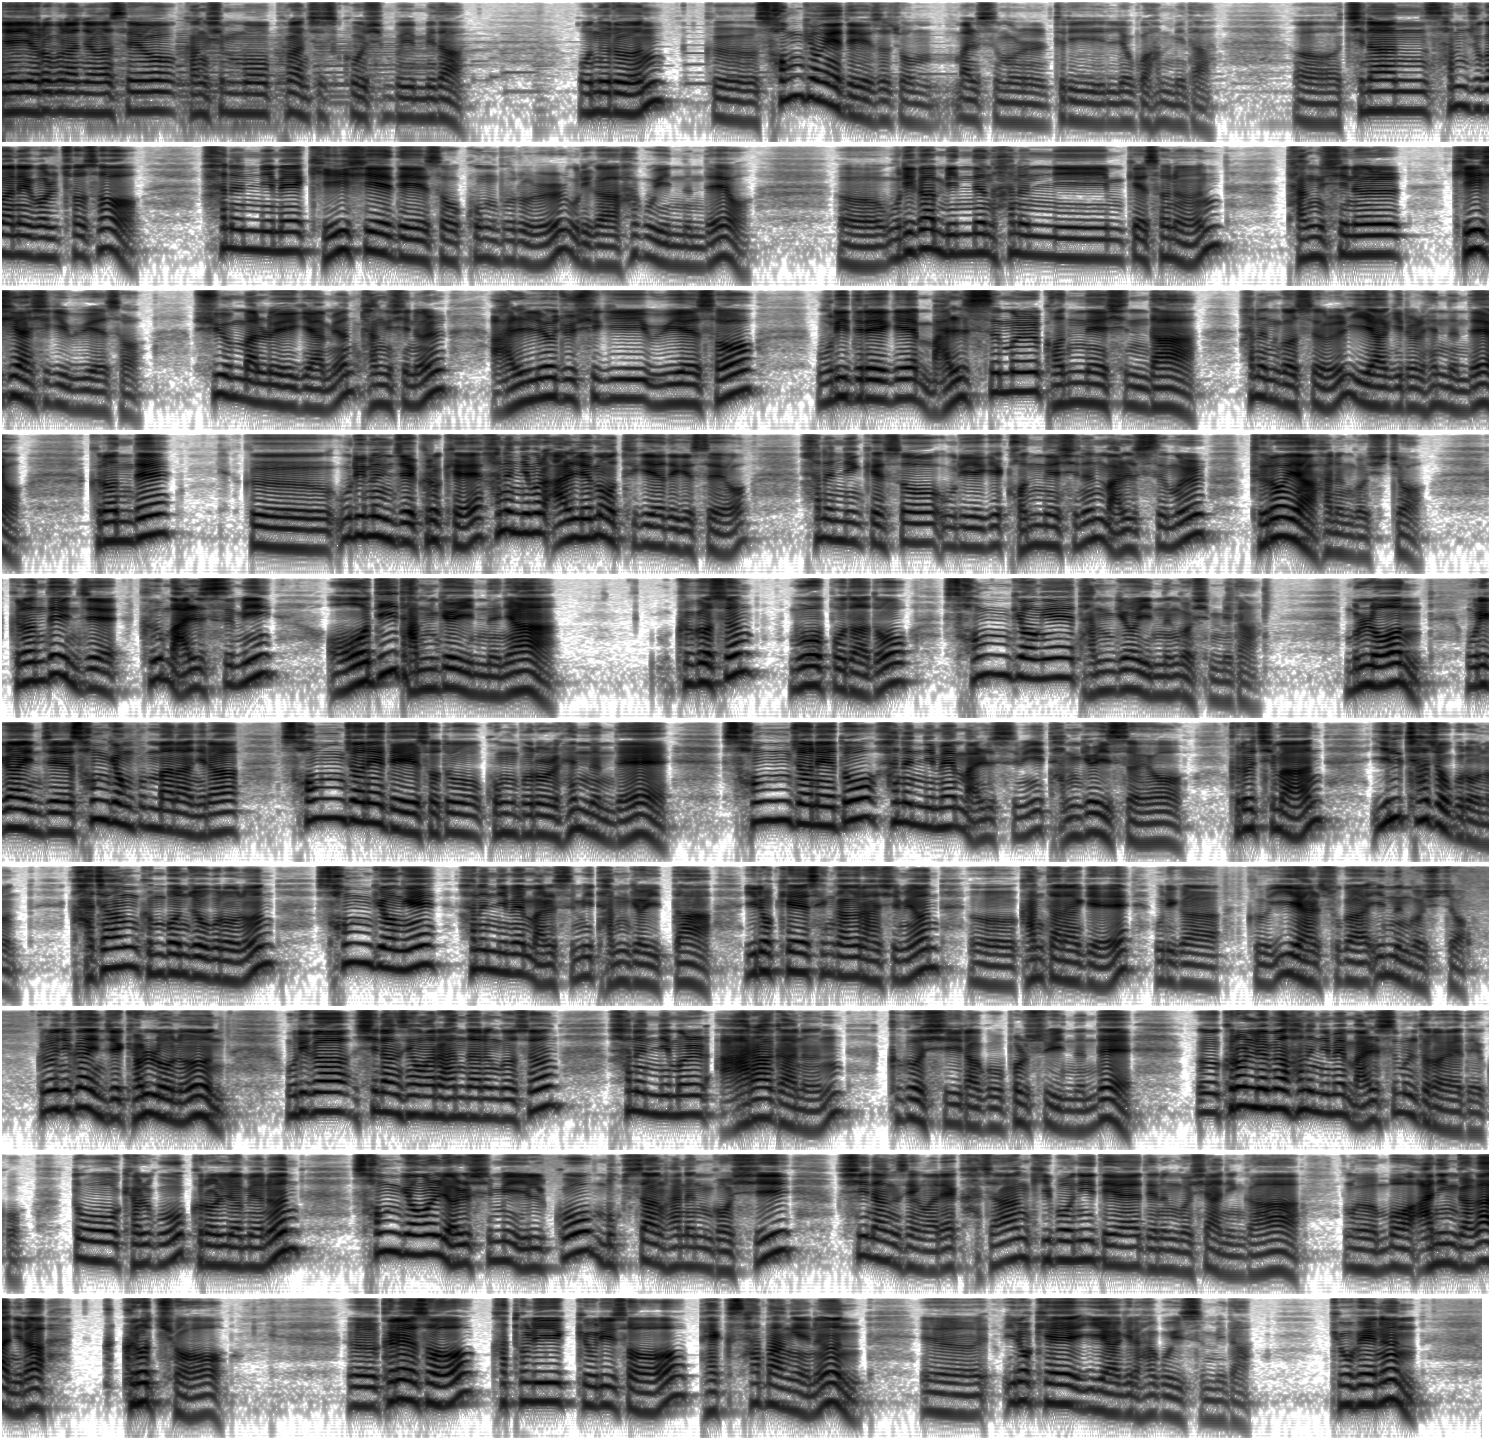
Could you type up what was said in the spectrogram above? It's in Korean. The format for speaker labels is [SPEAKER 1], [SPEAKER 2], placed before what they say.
[SPEAKER 1] 예, 여러분 안녕하세요. 강신모 프란치스코 신부입니다. 오늘은 그 성경에 대해서 좀 말씀을 드리려고 합니다. 어, 지난 3주간에 걸쳐서 하느님의 계시에 대해서 공부를 우리가 하고 있는데요. 어, 우리가 믿는 하느님께서는 당신을 계시하시기 위해서 쉬운 말로 얘기하면 당신을 알려주시기 위해서 우리들에게 말씀을 건네신다 하는 것을 이야기를 했는데요. 그런데 그 우리는 이제 그렇게 하느님을 알려면 어떻게 해야 되겠어요? 하느님께서 우리에게 건네시는 말씀을 들어야 하는 것이죠. 그런데 이제 그 말씀이 어디 담겨 있느냐? 그것은 무엇보다도 성경에 담겨 있는 것입니다. 물론 우리가 이제 성경뿐만 아니라 성전에 대해서도 공부를 했는데 성전에도 하느님의 말씀이 담겨 있어요. 그렇지만 1차적으로는 가장 근본적으로는 성경에 하느님의 말씀이 담겨 있다. 이렇게 생각을 하시면 어, 간단하게 우리가 그 이해할 수가 있는 것이죠. 그러니까 이제 결론은 우리가 신앙생활을 한다는 것은 하느님을 알아가는 그것이라고 볼 수 있는데 어, 그러려면 하느님의 말씀을 들어야 되고 또 결국 그러려면은 성경을 열심히 읽고 묵상하는 것이 신앙생활의 가장 기본이 되어야 되는 것이 아닌가 어, 뭐 아닌가가 아니라 그렇죠. 어, 그래서 가톨릭 교리서 103항에는 어, 이렇게 이야기를 하고 있습니다. 교회는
